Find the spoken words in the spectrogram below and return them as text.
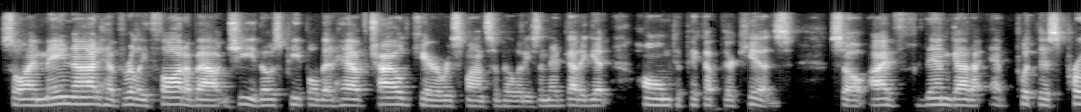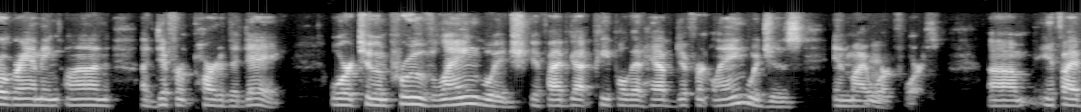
So I may not have really thought about, gee, those people that have childcare responsibilities and they've got to get home to pick up their kids so I've then got to put this programming on a different part of the day. Or to improve language, if I've got people that have different languages in my mm. workforce. Um, if I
